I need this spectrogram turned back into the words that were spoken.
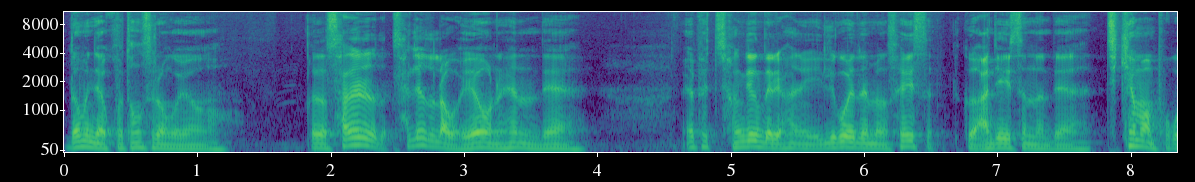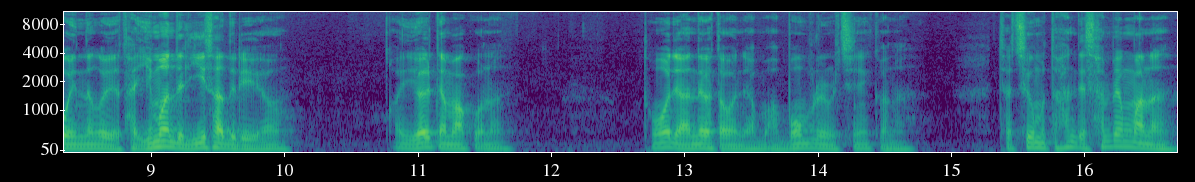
너무 이제 고통스러운 거요. 그래서 살려 살려달라고 애원을 했는데 옆에 장정들이 한 일곱 여덟 명 서 있, 그 앉아 있었는데 지켜만 보고 있는 거예요. 다 임원들 이사들이에요. 열 대 맞고는 도저히 안 되겠다고 이제 막 몸부림을 치니까는 자 지금부터 한 대 300만 원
